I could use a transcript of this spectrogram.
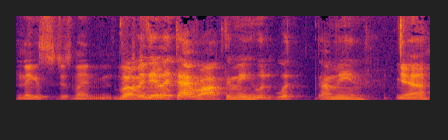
niggas just let. But I mean, they do let that rock. I mean, who? What? I mean, Yeah,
